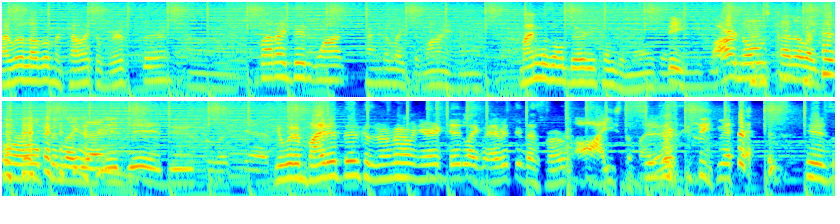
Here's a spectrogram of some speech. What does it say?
I would have loved a metallic of Ripster, uh, but I did want kind of like the one I had. Mine was all dirty from the nose. See, our nose kind of like tore open like that. It did, dude. So like, yeah. You wouldn't bite it, dude, because remember when you were a kid, like everything that's rubber, Oh, I used to bite everything, man. you're just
